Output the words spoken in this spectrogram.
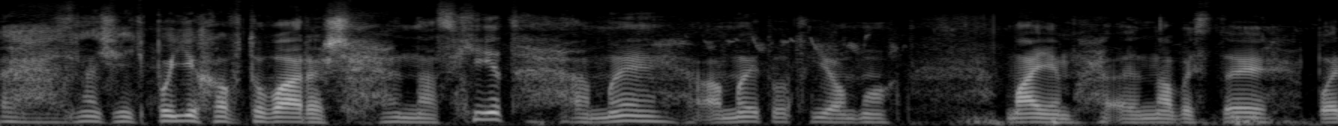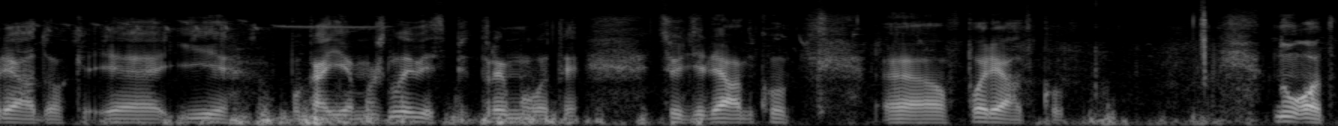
Е, Значить, поїхав товариш на схід, а ми, а ми тут йому маємо е, навести порядок е, і поки є можливість підтримувати цю ділянку е, в порядку. Ну от,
